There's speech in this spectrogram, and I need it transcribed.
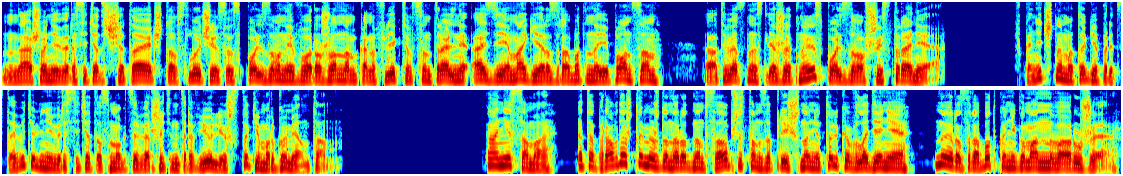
Наш университет считает, что в случае с использованной в вооруженном конфликте в Центральной Азии магией, разработанной японцем, ответственность лежит на использовавшей стране. В конечном итоге представитель университета смог завершить интервью лишь с таким аргументом. «Ани сама, это правда, что международным сообществом запрещено не только владение, но и разработка негуманного оружия?»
